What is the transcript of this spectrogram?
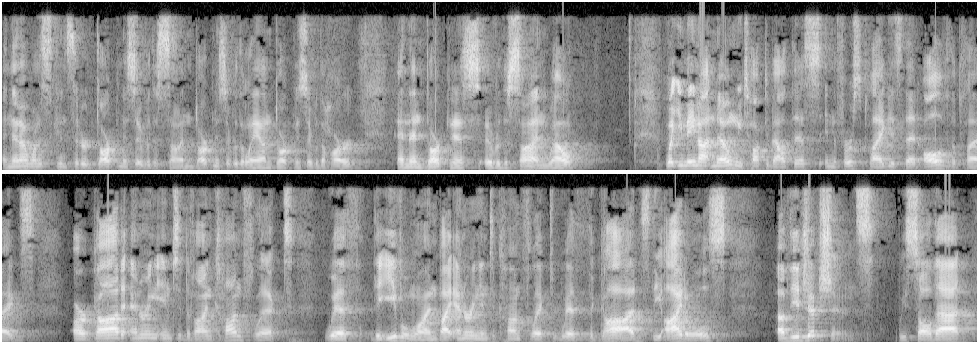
And then I want us to consider darkness over the sun, darkness over the land, darkness over the heart, and then darkness over the sun. Well, what you may not know, and we talked about this in the first plague, is that all of the plagues are God entering into divine conflict with the evil one by entering into conflict with the gods, the idols of the Egyptians. We saw that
